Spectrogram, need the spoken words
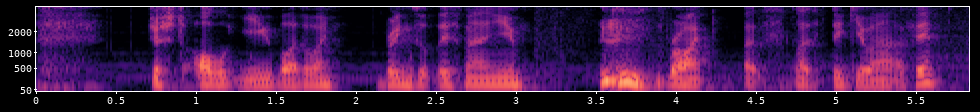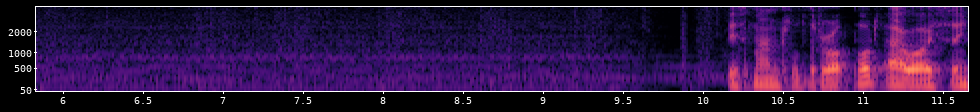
Just Alt U, by the way. Brings up this menu. right, let's let's dig you out of here. Dismantle the drop pod. Oh, I see.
